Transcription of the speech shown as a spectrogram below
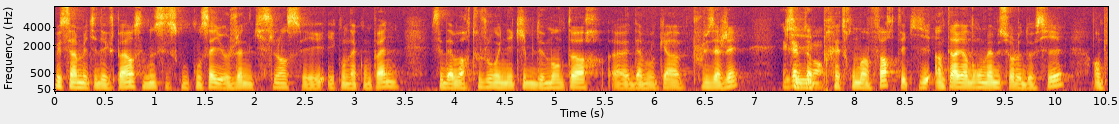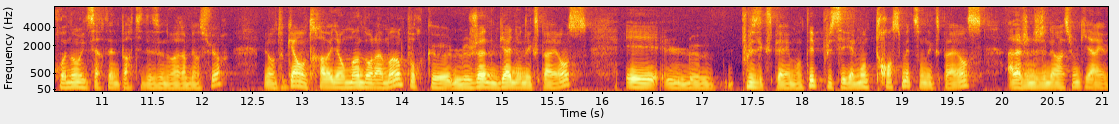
Oui, c'est un métier d'expérience et nous, c'est ce qu'on conseille aux jeunes qui se lancent et, qu'on accompagne, c'est d'avoir toujours une équipe de mentors, euh, d'avocats plus âgés, Exactement. qui prêteront main forte et qui interviendront même sur le dossier, en prenant une certaine partie des honoraires bien sûr, mais en tout cas en travaillant main dans la main pour que le jeune gagne en expérience et le plus expérimenté puisse également transmettre son expérience à la jeune génération qui arrive.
